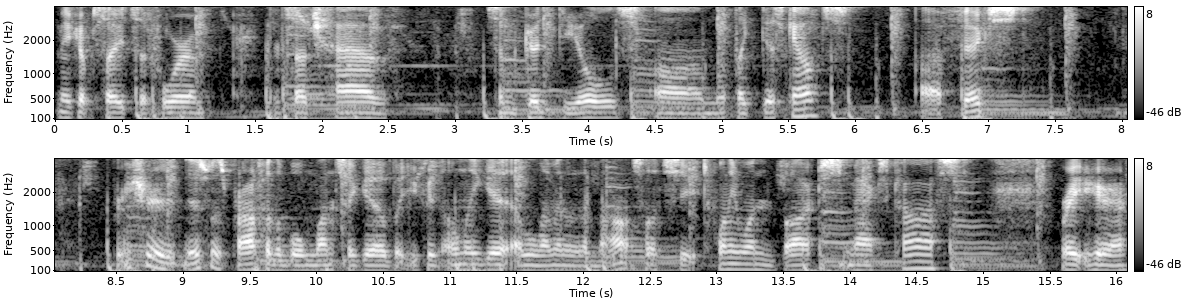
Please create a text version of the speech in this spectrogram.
makeup sites, Sephora and such have some good deals um, with like discounts uh, fixed. Pretty sure this was profitable months ago, but you could only get a limited amount. So let's see, 21 bucks max cost right here.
